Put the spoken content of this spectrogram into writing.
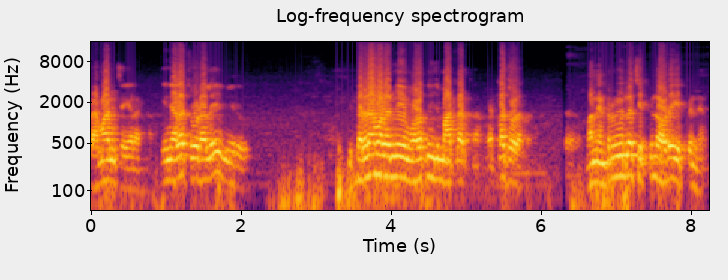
ప్రమాణం చేయాలంట. దీన్ని ఎలా చూడాలి? మీరు ఈ పరిణామాలన్నీ మొదటి నుంచి మాట్లాడుతున్నాం ఎట్లా చూడాలి? మన ఇంటర్వ్యూలో చెప్పింది ఆవిడే చెప్పింది నేను.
